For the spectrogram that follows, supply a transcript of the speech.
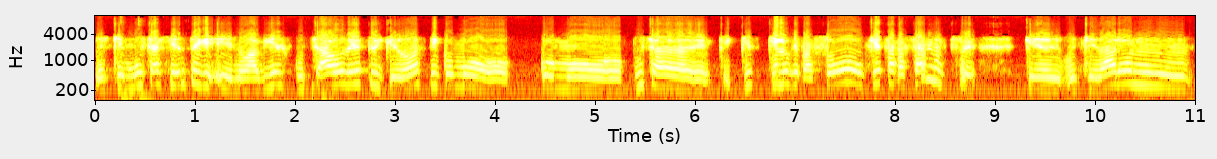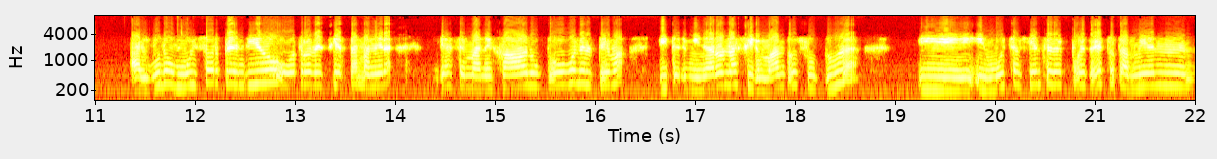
Es que mucha gente eh, no había escuchado de esto y quedó así como, como, pucha, eh, ¿qué, qué, qué es lo que pasó? ¿Qué está pasando? Que quedaron algunos muy sorprendidos, otros de cierta manera ya se manejaban un poco en el tema y terminaron afirmando sus dudas. Y, y mucha gente después de esto también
